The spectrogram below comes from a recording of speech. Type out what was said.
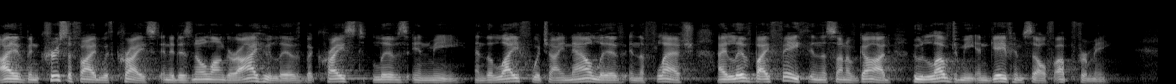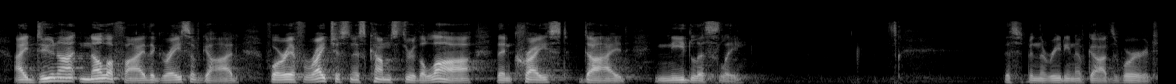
I have been crucified with Christ, and it is no longer I who live, but Christ lives in me. And the life which I now live in the flesh, I live by faith in the Son of God, who loved me and gave himself up for me. I do not nullify the grace of God, for if righteousness comes through the law, then Christ died needlessly. This has been the reading of God's Word.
